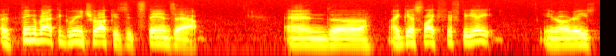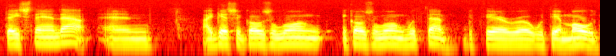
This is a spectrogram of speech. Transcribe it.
The thing about the green truck is it stands out, and uh, I guess like 58, you know, they they stand out, and I guess it goes along. It goes along with them, with their uh, with their mode.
